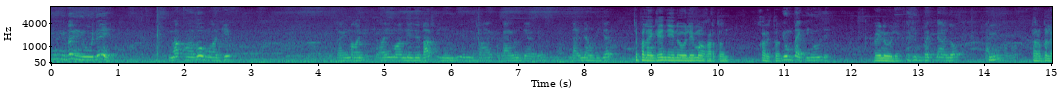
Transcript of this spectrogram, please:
Yung iba yung na eh. Yung mga kuro, mga jeep. Saka yung mga jeep, saka yung mga minibus, yung yung saka yung pagkakaroon ng derby. Dahil nahuli dyan. Sa palengke, hindi inuhuli yung mga karton. Kariton. Yung bike, pinuli. O inuhuli. Yung bike na ano, parang Hmm? ano. Parang pala,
